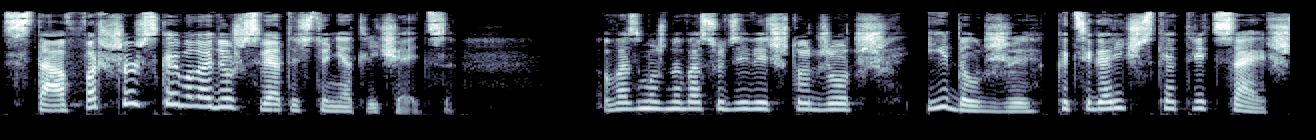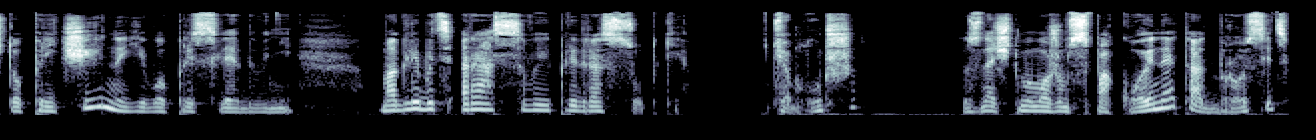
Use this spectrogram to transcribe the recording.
Стаффордширская молодежь святостью не отличается. Возможно, вас удивит, что Джордж Идолджи категорически отрицает, что причиной его преследований могли быть расовые предрассудки. Тем лучше. — Значит, мы можем спокойно это отбросить.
